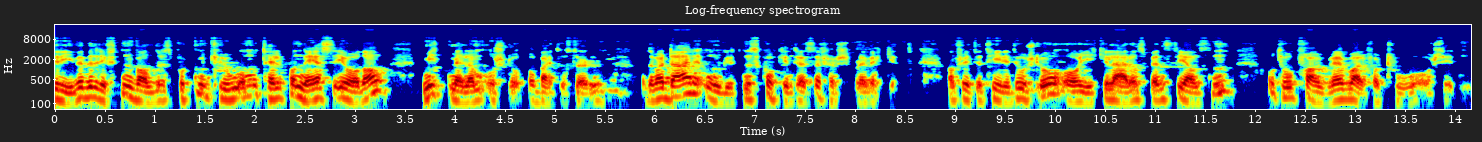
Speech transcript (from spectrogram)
driver bedriften Valdresporten kro og motell på Nes i Ådal, midt mellom Oslo og Beitostølen. Og Det var der ungguttenes kokkeinteresse først ble vekket. Han flyttet tidlig til Oslo og gikk i lære hos Bent Stiansen, og tok fagbrev bare for to år siden.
